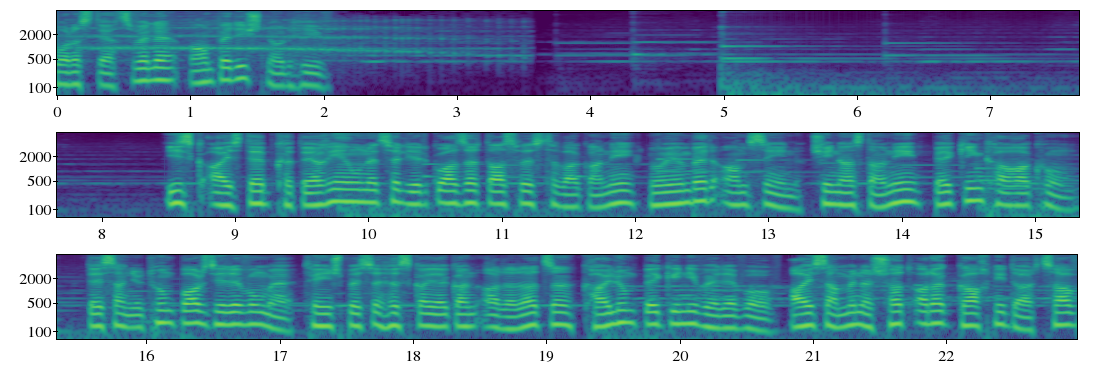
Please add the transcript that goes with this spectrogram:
որը ստեղծվել է ամպերի շնորհիվ։ Իսկ այս դեպքը տեղի է ունեցել 2016 թվականի նոյեմբեր ամսին Չինաստանի Պեկին քաղաքում։ Տեսանյութում པարզ երևում է, թե ինչպես է հսկայական արարածը քայլում Պեկինի վերևով։ Այս ամենը շատ արագ գաղտնի դարձավ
